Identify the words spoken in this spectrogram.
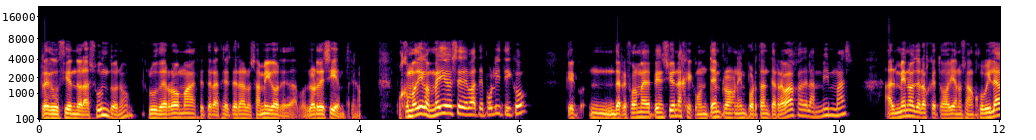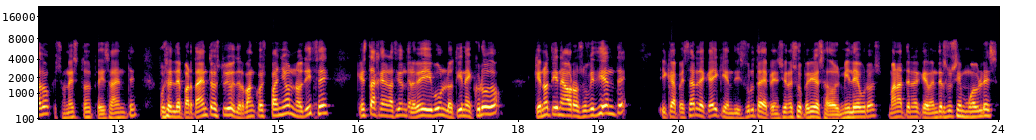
reduciendo el asunto, ¿no? Club de Roma, etcétera, etcétera, los amigos de Davos, los de siempre, ¿no? Pues como digo, en medio de ese debate político, Mm, de reforma de pensiones que contemplan una importante rebaja de las mismas, al menos de los que todavía no se han jubilado, que son estos precisamente, pues el Departamento de Estudios del Banco Español nos dice que esta generación del baby boom lo tiene crudo, que no tiene ahorro suficiente y que a pesar de que hay quien disfruta de pensiones superiores a 2.000 euros, van a tener que vender sus inmuebles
